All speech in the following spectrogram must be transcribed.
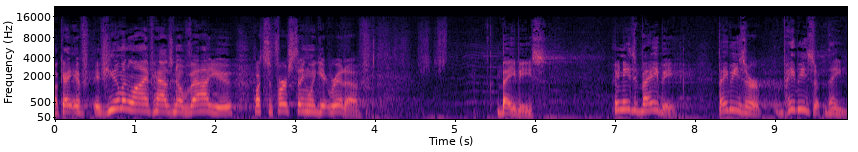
Okay, if, if human life has no value, what's the first thing we get rid of? Babies. Who needs a baby? Babies are, babies are, they,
